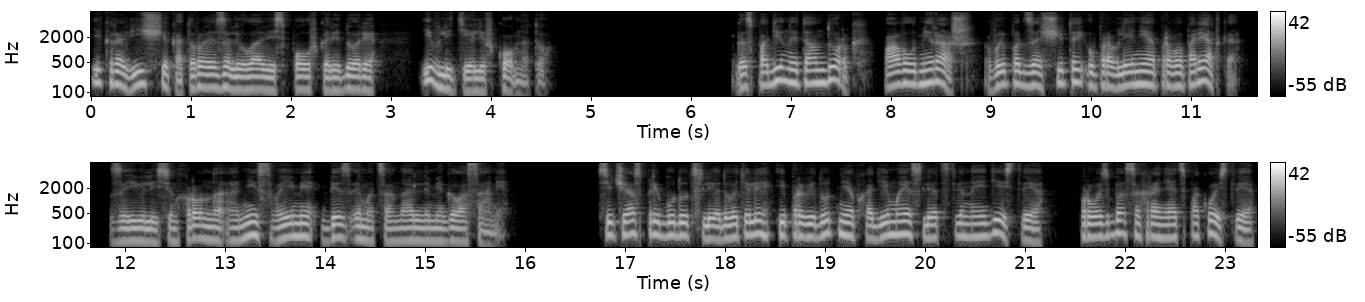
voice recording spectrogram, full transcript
и кровище, которое залила весь пол в коридоре, и влетели в комнату. «Господин Итандорг, Павел Мираж, вы под защитой управления правопорядка», заявили синхронно они своими безэмоциональными голосами. «Сейчас прибудут следователи и проведут необходимые следственные действия. Просьба сохранять спокойствие».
